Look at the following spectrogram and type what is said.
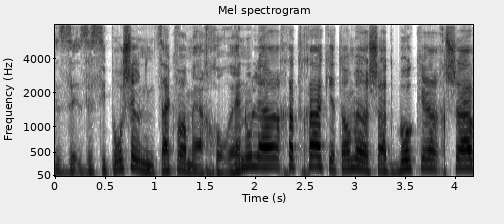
זה, זה סיפור שהוא נמצא כבר מאחורינו להערכתך? כי אתה אומר שעת בוקר עכשיו,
